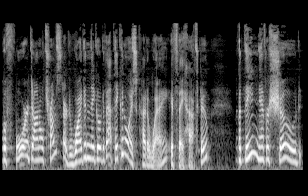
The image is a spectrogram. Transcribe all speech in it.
before Donald Trump started. Why didn't they go to that? They can always cut away if they have to, but they never showed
